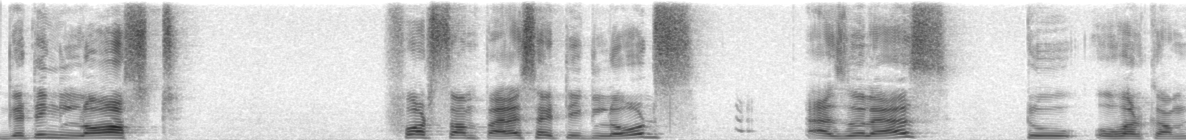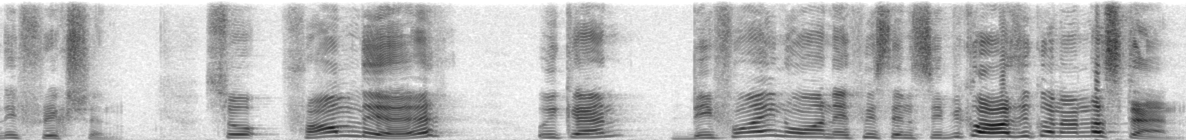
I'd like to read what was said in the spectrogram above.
getting lost for some parasitic loads as well as to overcome the friction. So, from there we can define one efficiency because you can understand.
